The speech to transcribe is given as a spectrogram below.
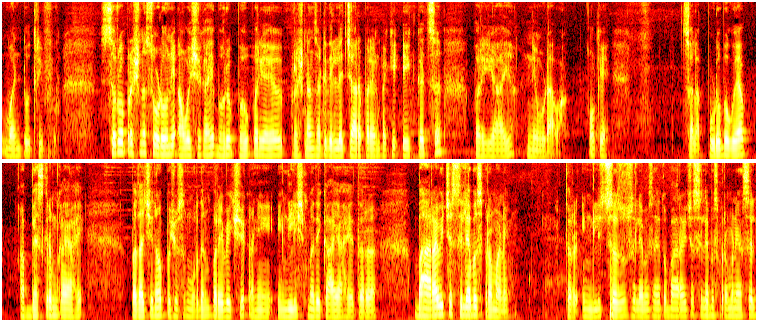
वन टू थ्री फोर सर्व प्रश्न सोडवणे आवश्यक आहे. बहु बहुपर्याय प्रश्नांसाठी दिलेल्या चार पर्यायांपैकी एकच पर्याय निवडावा. ओके चला पुढं बघूया. अभ्यासक्रम काय आहे? पदाचे नाव पशुसंवर्धन पर्यवेक्षक आणि इंग्लिशमध्ये काय आहे? तर बारावीच्या सिलेबसप्रमाणे तर इंग्लिशचा जो सिलेबस आहे तो बारावीच्या सिलेबसप्रमाणे असेल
